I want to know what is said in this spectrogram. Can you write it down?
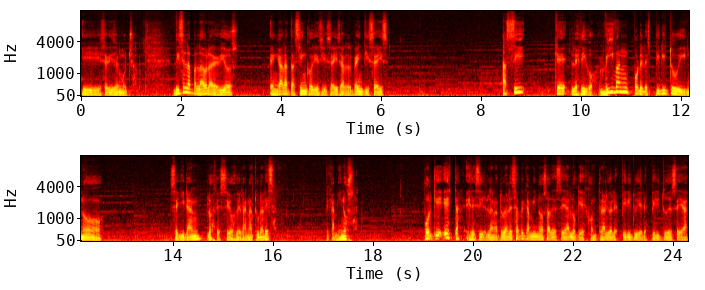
Y se dice mucho. Dice la palabra de Dios en Gálatas 5, 16 al 26. Así que les digo, vivan por el Espíritu y no seguirán los deseos de la naturaleza pecaminosa. Porque esta, es decir, la naturaleza pecaminosa desea lo que es contrario al Espíritu y el Espíritu desea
